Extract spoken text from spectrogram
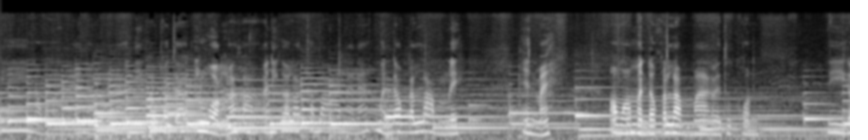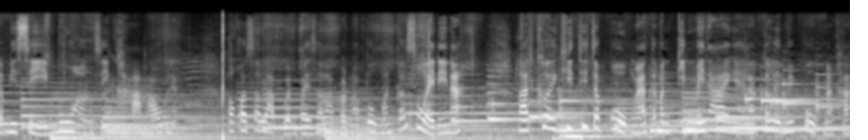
นี่ดอไม้นะอันนี้เขาก็จะหลวงอะคะ อันนี้ก็รัฐบาลอะนะ เหมือนดอกกระหล่ำเลย เห็นไหมออกมาเหมือนดอกกระหล่ำมากเลยทุกคน นี่ก็มีสีม่วง สีขาวเนี่ยเขาก็สลับกันไปสลับกันมาปลูกมันก็สวยดีนะ รัฐเคยคิดที่จะปลูกนะ แต่มันกินไม่ได้ไงรัฐก็เลยไม่ปลูกนะคะ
